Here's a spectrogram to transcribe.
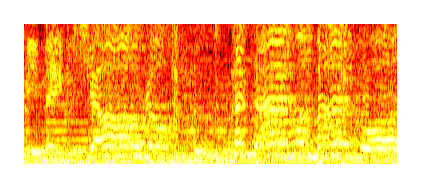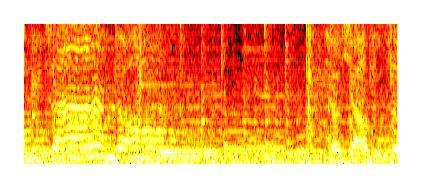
你每个笑容还在我脉搏里颤动。小小的车，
